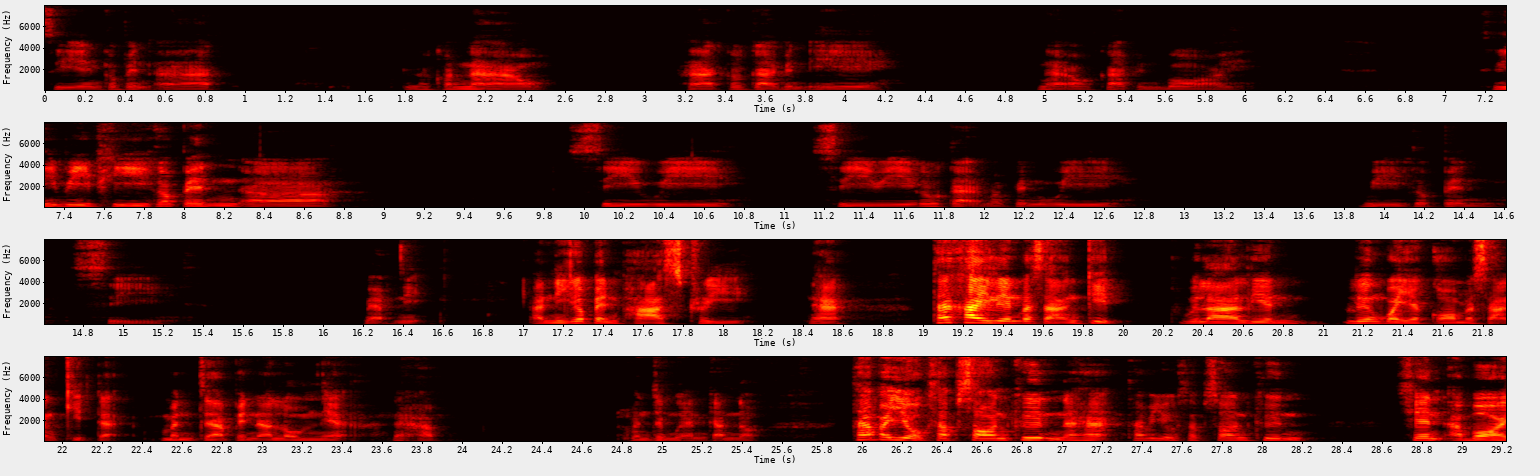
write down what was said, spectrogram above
cn ก็เป็น art แล้วก็ now art ก็กลายเป็น a now ก็กลายเป็น boy ทีนี้ vp ก็เป็นเอ่อ cv cv ก็กลายมาเป็น v v ก็เป็น c แบบนี้ อันนี้ก็เป็น past tree นะฮะถ้าใครเรียนภาษาอังกฤษ เวลาเรียนเรื่องไวยากรณ์ภาษาอังกฤษอะมันจะเป็นอารมณ์เนี้ยนะครับ มันจะเหมือนกันเนาะ ถ้าประโยคซับซ้อนขึ้นนะฮะ ถ้าประโยคซับซ้อนขึ้น เช่น a boy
